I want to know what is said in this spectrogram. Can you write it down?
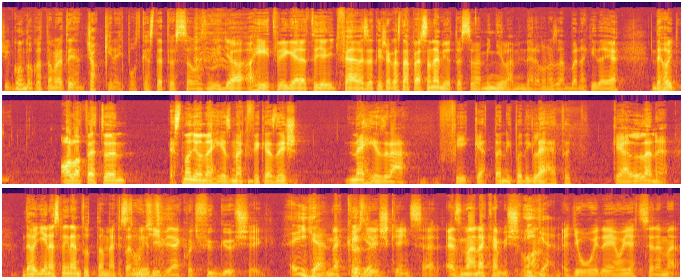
És gondolkodtam rá, hogy csak kéne egy podcastet összehozni így a, a hétvége előtt, hogy egy felvezetésnek, aztán persze nem jött össze, mert nyilván mindenre van az embernek ideje, de hogy alapvetően ezt nagyon nehéz megfékezni, és nehéz rá féket tenni, pedig lehet, hogy kellene. De hogy én ezt még nem tudtam megtanulni. Ezt úgy hívják, hogy függőség. Igen. Meg közléskényszer. Ez már nekem is van igen. egy jó ideje, hogy egyszerűen már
